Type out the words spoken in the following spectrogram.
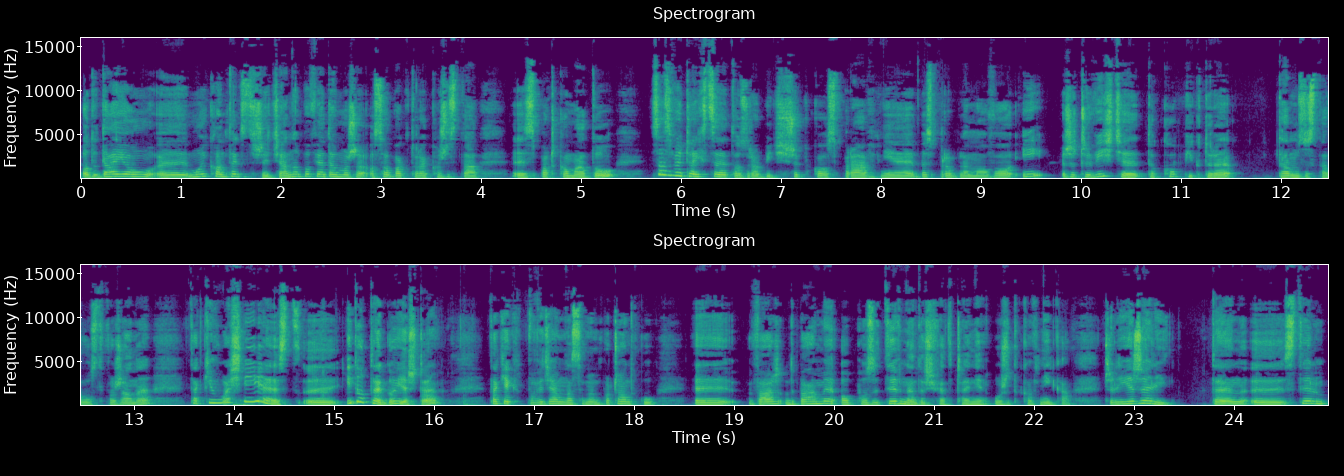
oddają mój kontekst życia, no bo wiadomo, że osoba, która korzysta z paczkomatu, zazwyczaj chce to zrobić szybko, sprawnie, bezproblemowo i rzeczywiście to kopii, które tam zostało stworzone, takie właśnie jest. I do tego jeszcze, tak jak powiedziałam na samym początku, dbamy o pozytywne doświadczenie użytkownika. Czyli jeżeli ten y, styl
